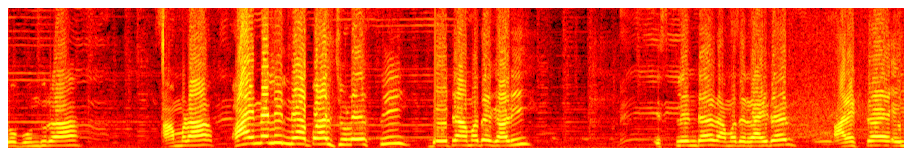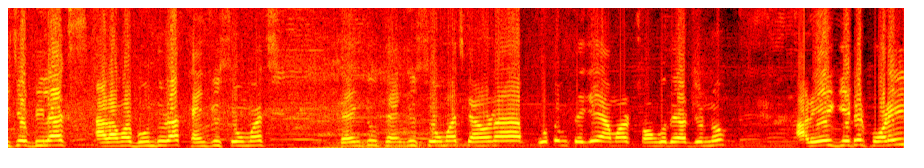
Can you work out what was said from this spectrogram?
তো বন্ধুরা, আমরা ফাইনালি নেপাল চলে এসেছি। এটা আমাদের গাড়ি স্প্লেন্ডার আমাদের রাইডার আরেকটা এইচ এফ ডিলাক্স আর আমার বন্ধুরা thank you so much thank you thank you so much কেননা প্রথম থেকে আমার সঙ্গ দেওয়ার জন্য। আর এই গেটের পরেই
